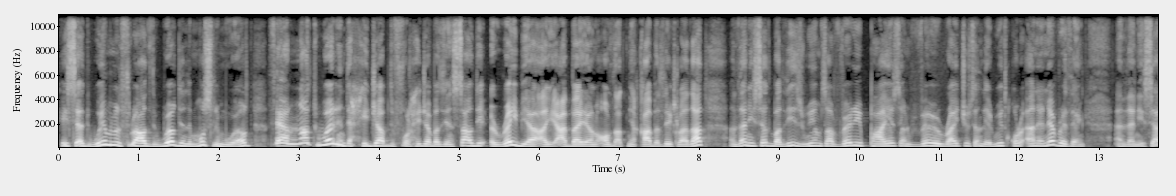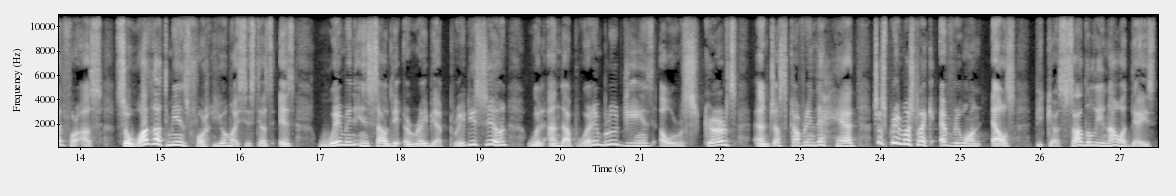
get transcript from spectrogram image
He said women throughout the world, in the Muslim world, they are not wearing the hijab, the full hijab as in Saudi Arabia, abaya and all that, niqab and things like that. And then he said, but these women are very pious and very righteous and they read Quran and everything. And then he said for us, so what that means for you, my sisters, is women in Saudi Arabia pretty soon will end up wearing blue jeans or skirts and just covering the head, just pretty much like everyone else, because suddenly nowadays,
